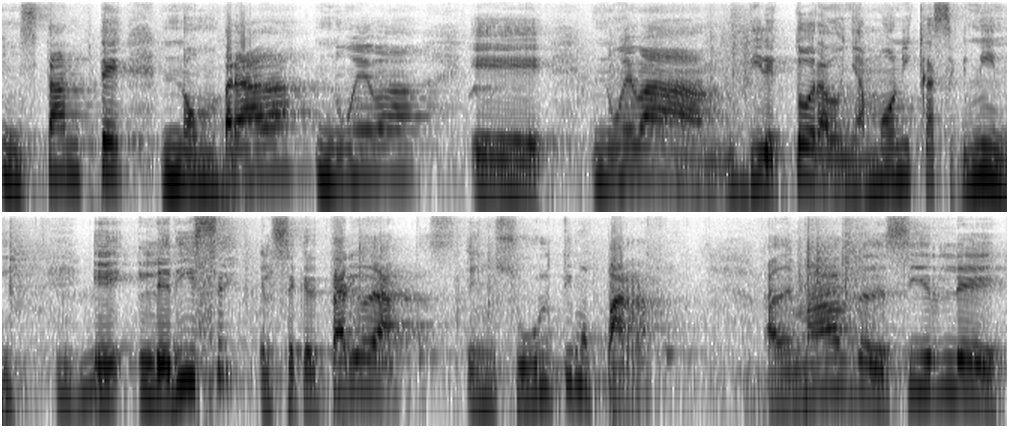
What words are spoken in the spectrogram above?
instante nombrada nueva, eh, nueva directora, doña Mónica Signini, eh, le dice el secretario de actas en su último párrafo, además de decirle,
